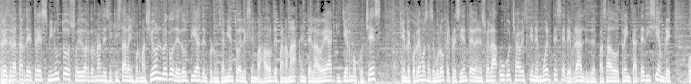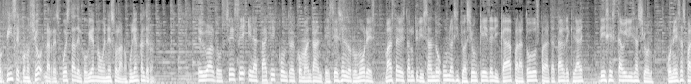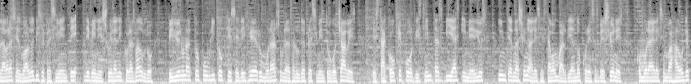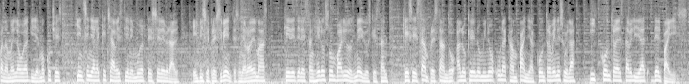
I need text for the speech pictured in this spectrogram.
3 de la tarde, tres minutos. Soy Eduardo Hernández y aquí está la información. Luego de dos días del pronunciamiento del ex embajador de Panamá ante la OEA, Guillermo Cochés, quien recordemos aseguró que el presidente de Venezuela, Hugo Chávez, tiene muerte cerebral desde el pasado 30 de diciembre, por fin se conoció la respuesta del gobierno venezolano. Julián Calderón. Eduardo, cese el ataque contra el comandante, cesen los rumores, basta de estar utilizando una situación que es delicada para todos para tratar de crear desestabilización. Con esas palabras, Eduardo, el vicepresidente de Venezuela, Nicolás Maduro, pidió en un acto público que se deje de rumorar sobre la salud del presidente Hugo Chávez. Destacó que por distintas vías y medios internacionales se está bombardeando con esas versiones, como la del ex embajador de Panamá en la OEA, Guillermo Cochés, quien señala que Chávez tiene muerte cerebral. El vicepresidente señaló además que desde el extranjero son varios los medios que, están, que se están prestando a lo que denominó una campaña contra Venezuela y contra la estabilidad del país.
